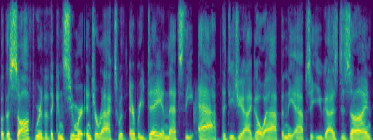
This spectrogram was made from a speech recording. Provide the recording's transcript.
but the software that the consumer interacts with every day, and that's the app, the DJI Go app, and the apps that you guys design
